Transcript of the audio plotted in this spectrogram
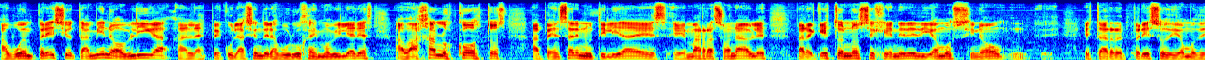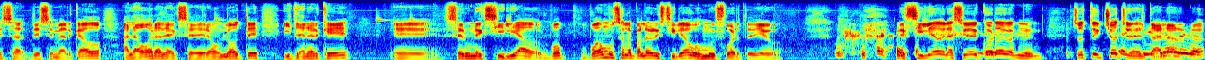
a buen precio también obliga a la especulación de las burbujas inmobiliarias a bajar los costos, a pensar en utilidades eh, más razonables para que esto no se genere, digamos, sino eh, estar preso, digamos, de, esa, de ese mercado a la hora de acceder a un lote y tener que eh, ser un exiliado. ¿Podemos usar la palabra exiliado es muy fuerte, Diego? exiliado de la ciudad de Córdoba. Yo estoy chocho en el talar, ¿no?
